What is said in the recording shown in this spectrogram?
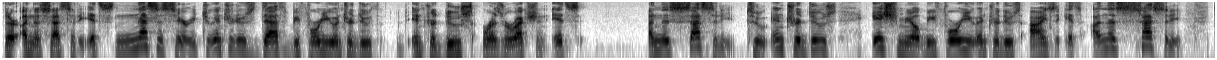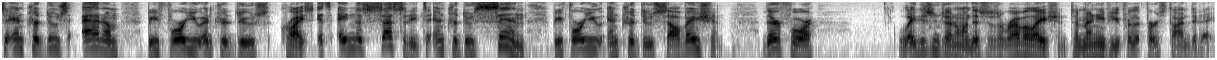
They're a necessity. It's necessary to introduce death before you introduce introduce resurrection. It's a necessity to introduce Ishmael before you introduce Isaac. It's a necessity to introduce Adam before you introduce Christ. It's a necessity to introduce sin before you introduce salvation. Therefore, ladies and gentlemen, this is a revelation to many of you for the first time today.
